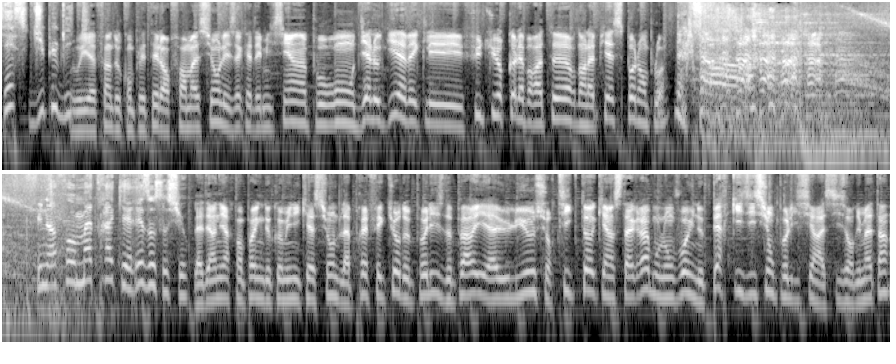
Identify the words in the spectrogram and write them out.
pièce du public. Oui, afin de compléter leur formation, les académiciens pourront dialoguer avec les futurs collaborateurs dans la pièce Pôle emploi. Une info matraque et réseaux sociaux. La dernière campagne de communication de la préfecture de police de Paris a eu lieu sur TikTok et Instagram où l'on voit une perquisition policière à 6h du matin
